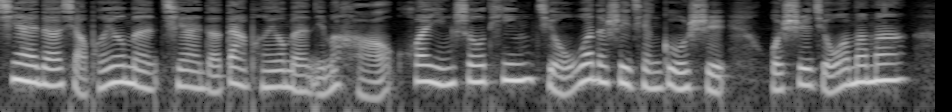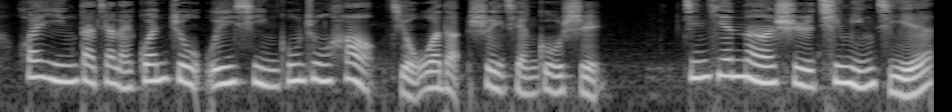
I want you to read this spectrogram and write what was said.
亲爱的小朋友们，亲爱的大朋友们，你们好，欢迎收听酒窝的睡前故事，我是酒窝妈妈，欢迎大家来关注微信公众号“酒窝的睡前故事”。今天呢是清明节，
